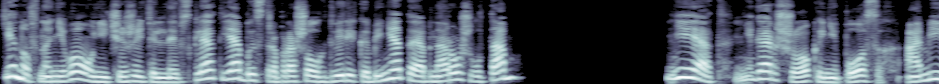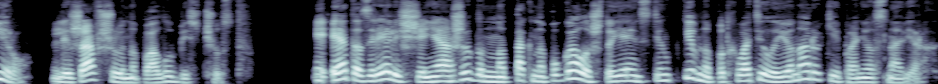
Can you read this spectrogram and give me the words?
Кинув на него уничижительный взгляд, я быстро прошел к двери кабинета и обнаружил там Нет, не горшок и не посох, а миру, лежавшую на полу без чувств. И это зрелище неожиданно так напугало, что я инстинктивно подхватил ее на руки и понес наверх.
